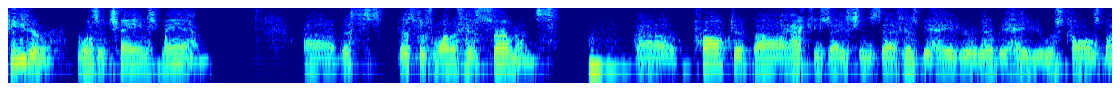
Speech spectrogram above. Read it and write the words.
Peter was a changed man. Uh, this, this was one of his sermons uh, prompted by accusations that his behavior or their behavior was caused by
